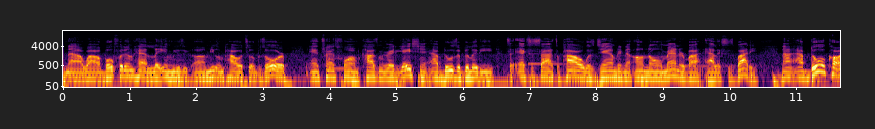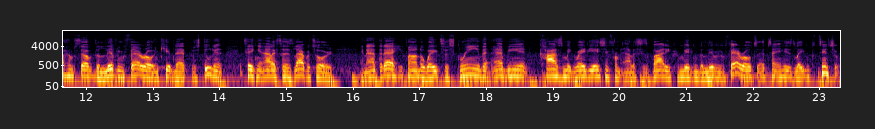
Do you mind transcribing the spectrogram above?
Now, while both of them had latent music, uh, mutant power to absorb and transform cosmic radiation, Abdul's ability to exercise the power was jammed in an unknown manner by Alex's body. Now, Abdul called himself the living pharaoh and kidnapped the student, taking Alex to his laboratory. And after that, he found a way to screen the ambient cosmic radiation from Alex's body, permitting the living pharaoh to attain his latent potential.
